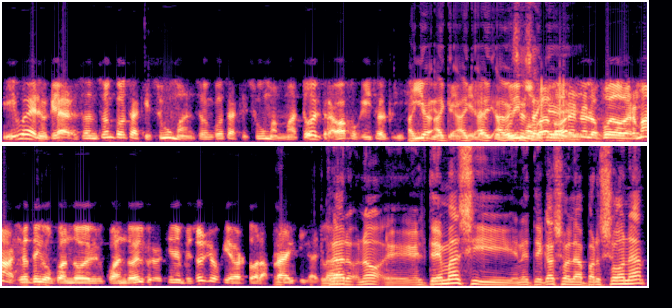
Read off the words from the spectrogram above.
Y bueno, claro, son son cosas que suman, son cosas que suman, más todo el trabajo que hizo al principio. Ahora no lo puedo ver más. Yo te digo, cuando, cuando él recién empezó, yo fui a ver todas las prácticas. Claro, no, eh, el tema si en este caso la persona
